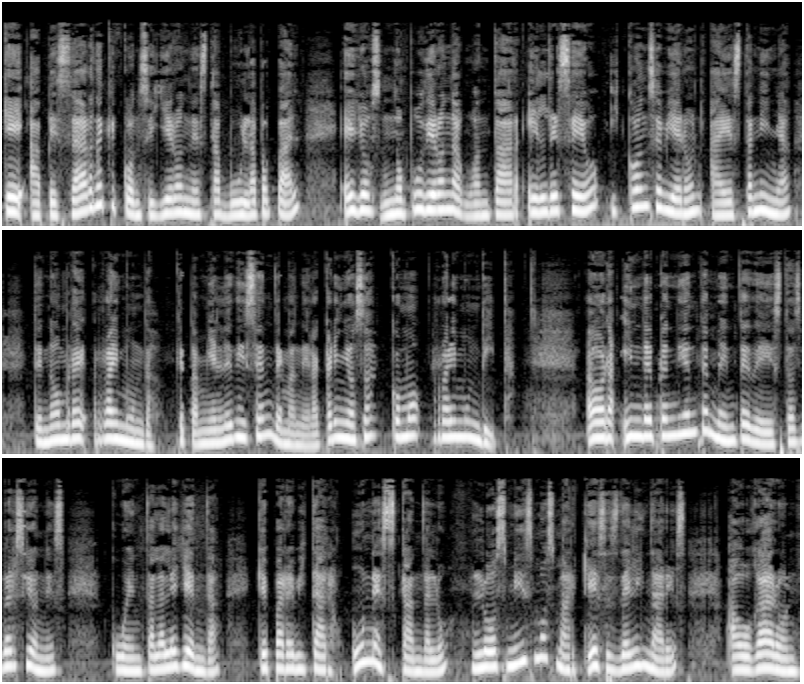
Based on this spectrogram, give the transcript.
que a pesar de que consiguieron esta bula papal, ellos no pudieron aguantar el deseo y concebieron a esta niña de nombre Raimunda, que también le dicen de manera cariñosa como Raimundita. Ahora, independientemente de estas versiones, cuenta la leyenda que para evitar un escándalo, los mismos marqueses de Linares ahogaron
